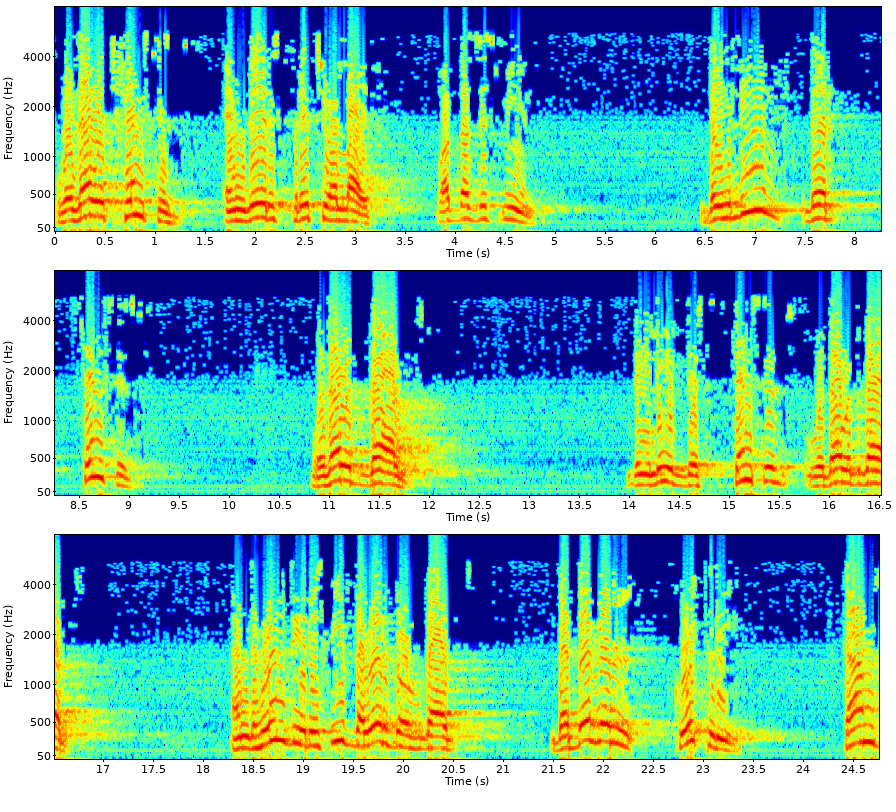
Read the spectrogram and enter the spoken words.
without fences in their spiritual life. What does this mean? They leave their senses without God they leave the senses without God. And when they receive the word of God, the devil quickly comes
